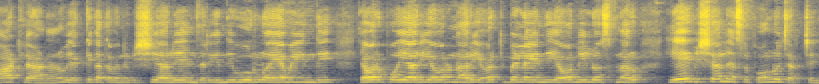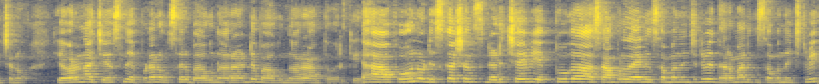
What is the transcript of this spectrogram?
మాట్లాడాను. వ్యక్తిగతమైన విషయాలు ఏం జరిగింది ఊర్లో ఏమైంది ఎవరు పోయారు ఎవరున్నారు ఎవరికి పెళ్ళయింది ఎవరు నీళ్ళోసుకున్నారు ఏ విషయాలు నేను అసలు ఫోన్లో చర్చించను. ఎవరన్నా చేసిన ఎప్పుడైనా ఒకసారి బాగున్నారా అంటే బాగున్నారా అంతవరకు. ఆ ఫోన్లో డిస్కషన్స్ నడిచేవి ఎక్కువగా సాంప్రదాయానికి సంబంధించినవి ధర్మానికి సంబంధించినవి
